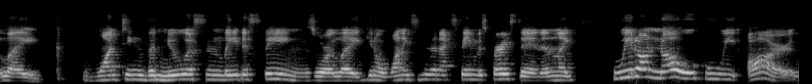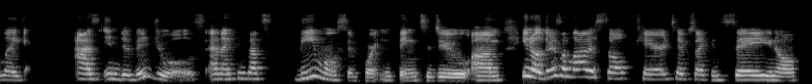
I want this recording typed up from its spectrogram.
like wanting the newest and latest things or like you know wanting to be the next famous person. And like we don't know who we are like as individuals. And i think that's the most important thing to do. Um you know there's a lot of self-care tips i can say you know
